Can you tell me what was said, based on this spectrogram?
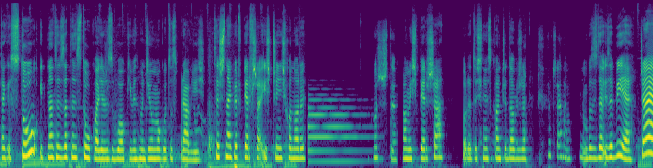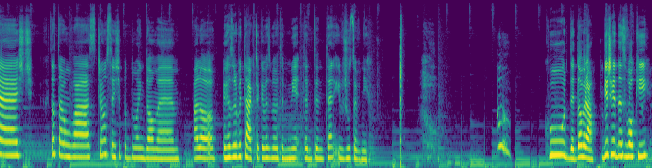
tak stół i na ten, za ten stół kładziesz zwłoki, więc będziemy mogły to sprawdzić. Chcesz najpierw pierwsza iść czynić honory? Możesz ty. Mam iść pierwsza? Kurde, to się nie skończy dobrze. Czemu? No bo za- zabiję. Cześć! Kto tam u was? Czemu stoicie pod moim domem? Halo? Ja zrobię tak, czekaj, wezmę ten, ten, ten, ten i wrzucę w nich. Kurde, dobra. Bierz jedne zwłoki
